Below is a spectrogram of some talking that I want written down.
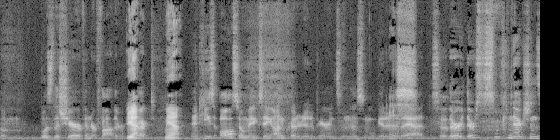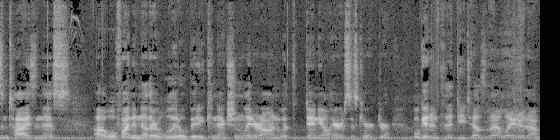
um, was the sheriff and her father, Yeah. correct? Yeah. And he's also makes a uncredited appearance in this, and we'll get into Yes. that. So there, there's some connections and ties in this. Uh, we'll find another little bitty connection later on with Danielle Harris's character. We'll get into the details of that later, though.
